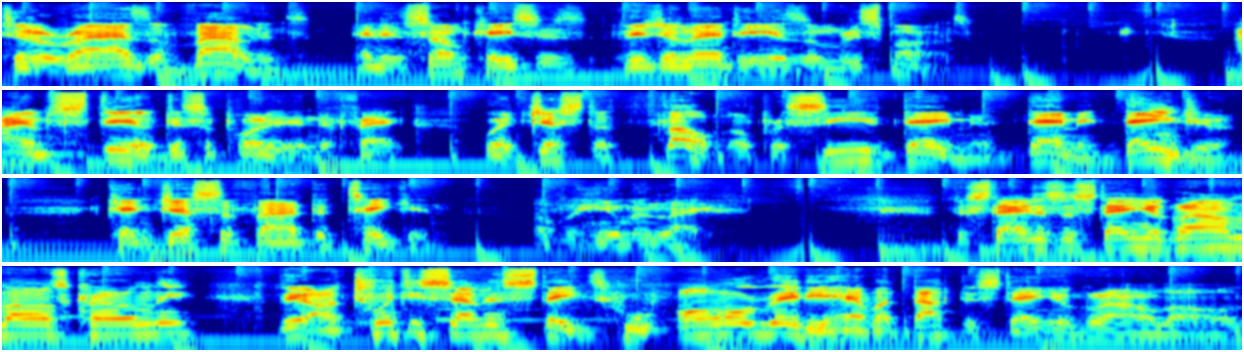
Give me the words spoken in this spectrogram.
to the rise of violence and, in some cases, vigilanteism response. I am still disappointed in the fact where just the thought of perceived damage, danger can justify the taking of a human life the status of stand your ground laws currently, there are 27 states who already have adopted stand your ground laws.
